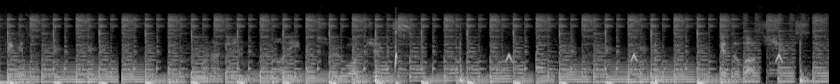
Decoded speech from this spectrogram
think it's 192 objects. Get the last chest.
